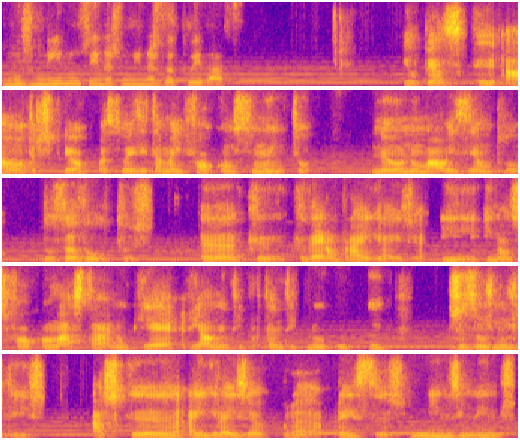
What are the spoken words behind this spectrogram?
nos meninos e nas meninas da tua idade? Eu penso que há outras preocupações e também focam-se muito no, no mau exemplo dos adultos uh, que, que, deram para a igreja e, e, não se focam, lá está, no que é realmente importante e no o que Jesus nos diz. Acho que a igreja, para, para esses meninos e meninos,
